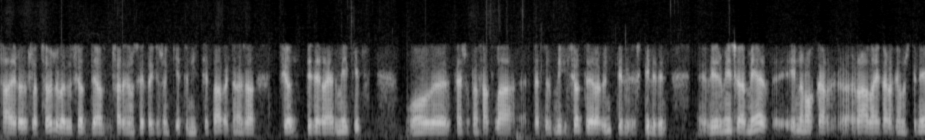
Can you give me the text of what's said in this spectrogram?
það er örgulega töluverðu fjöldi af ferðarþjónustu fyrirtæki sem getur nýtt sér það vegna þess að fjöldi þeirra er mikill og uh, þess vegna falla verður mikil fjöldið þeirra undir skilirinn. Uh, við erum hins vegar með innan okkar raða í ferðarþjónustinni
